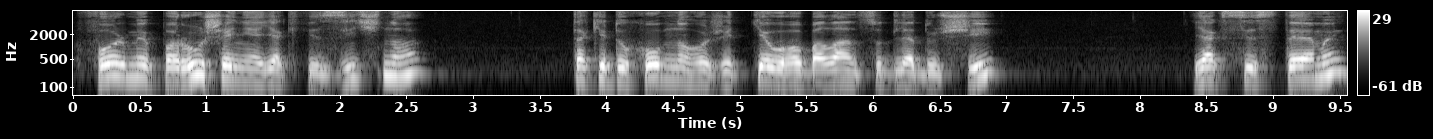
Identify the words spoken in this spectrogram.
в формі порушення як фізичного, так і духовного життєвого балансу для душі, як системи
